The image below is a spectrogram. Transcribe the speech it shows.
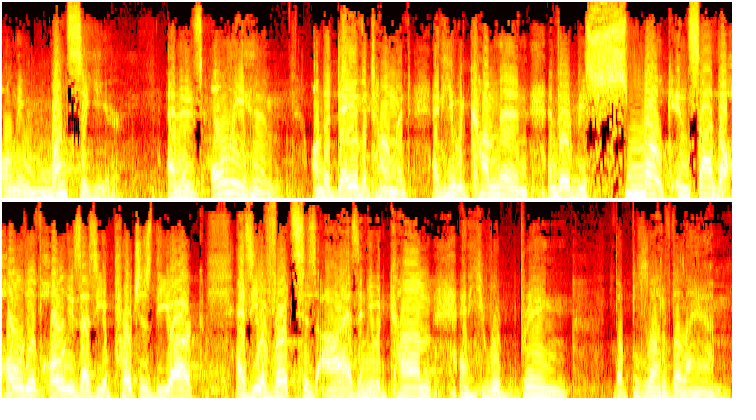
only once a year. And it is only him on the Day of Atonement. And he would come in, and there would be smoke inside the Holy of Holies as he approaches the ark, as he averts his eyes. And he would come and he would bring the blood of the Lamb.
